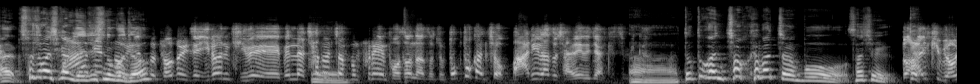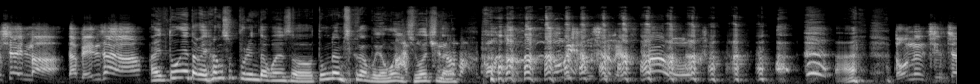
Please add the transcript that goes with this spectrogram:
아, 소중한 시간을 아, 내주시는 또 거죠? 이제 또 저도 이제 이런 기회에 맨날 차돌짬뽕 프레임 벗어나서 좀 똑똑한 척 말이라도 잘해야 되지 않겠습니까? 아, 똑똑한 척 해봤자 뭐 사실 너 IQ 몇이야 임마? 나 멘사야. 아니 똥에다가 향수 뿌린다고 해서 똥 냄새가 뭐 영원히? 그놈아. 너, 너의 향수를 왜 뿌려요? 아, 너는 진짜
